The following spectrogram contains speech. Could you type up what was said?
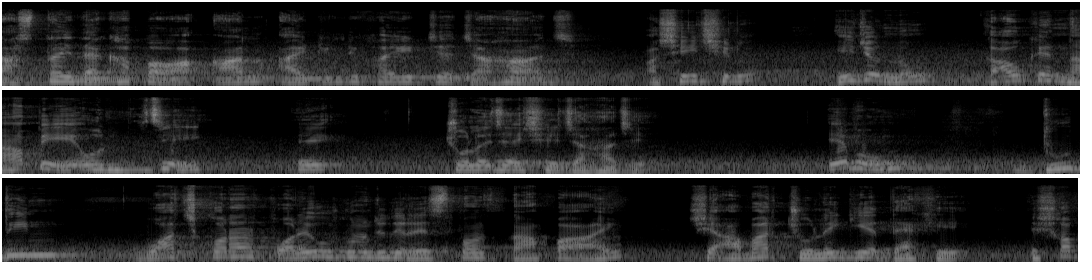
রাস্তায় দেখা পাওয়া আনআইডেন্টিফাইড যে জাহাজ পাশেই ছিল, এই জন্য কাউকে না পেয়ে ও নিজেই চলে যায় সেই জাহাজে। এবং দুদিন ওয়াচ করার পরেও কোনো যদি রেসপন্স না পায়, সে আবার চলে গিয়ে দেখে যে সব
